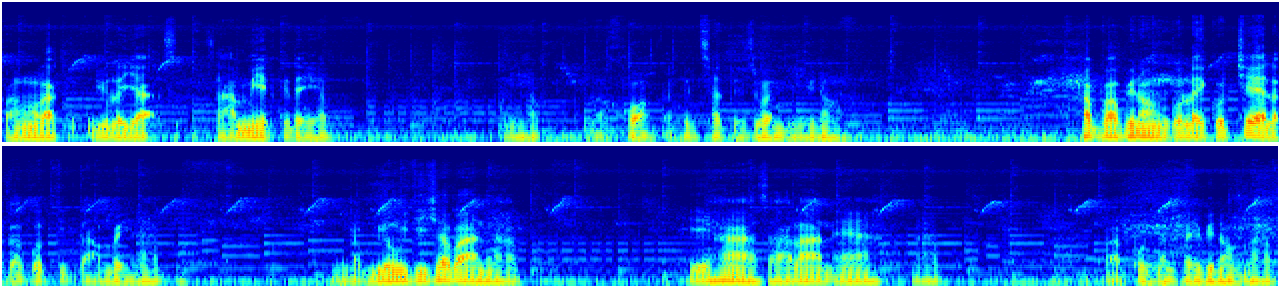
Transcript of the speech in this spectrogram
ฝังรักอยู่ระยะ 3 เมตรก็ได้ครับนี่ครับแล้วคอกก็เป็นสัตว์เป็นส่วนดีพี่น้อง ครับฝากพี่น้องกดไลค์กดแชร์แล้วก็กดติดตามไว้นะครับนี่ครับเลี้ยงวิธีชาวบ้านนะครับที่ห้าสาลานแอร์นะครับปะปนกันไปพี่น้องนะครับ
